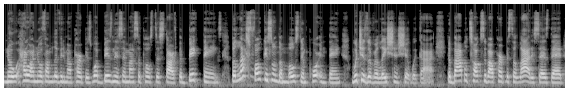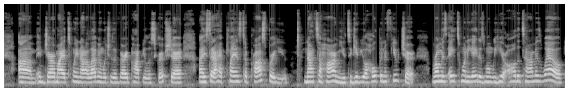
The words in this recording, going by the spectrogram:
know, how do I know if I'm living in my purpose? What business am I supposed to start? The big things. But let's focus on the most important thing, which is a relationship with God. The Bible talks about purpose a lot. It says that um, in Jeremiah 29 11, which was a very popular scripture, uh, he said, I have plans to prosper you, not to harm you, to give you a hope in the future. Romans 8 28 is one we hear all the time as well,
